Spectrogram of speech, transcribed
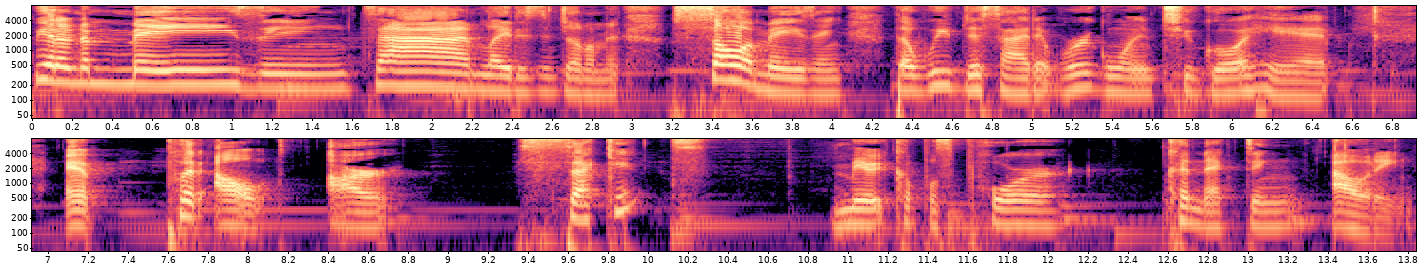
We had an amazing time, ladies and gentlemen. So amazing that we've decided we're going to go ahead and put out our second married couples poor connecting outing.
